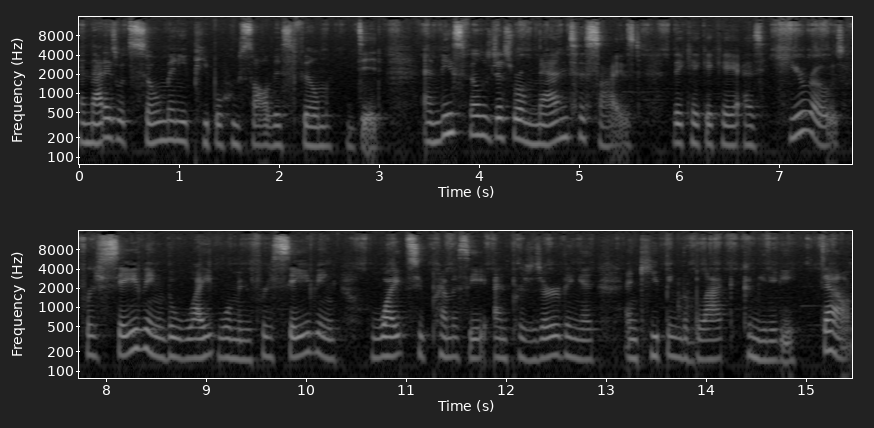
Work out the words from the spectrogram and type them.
And that is what so many people who saw this film did. And these films just romanticized the KKK as heroes for saving the white woman, for saving white supremacy and preserving it and keeping the black community down.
